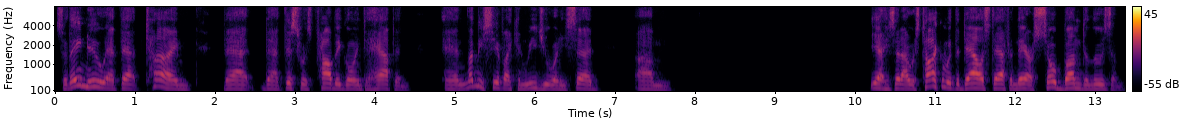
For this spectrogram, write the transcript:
So they knew at that time that that this was probably going to happen. And let me see if I can read you what he said. Um, yeah, he said, I was talking with the Dallas staff and they are so bummed to lose him.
